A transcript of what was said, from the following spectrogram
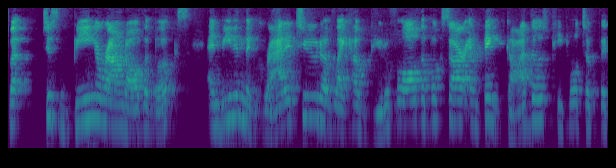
But just being around all the books and being in the gratitude of like how beautiful all the books are and thank God those people took the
